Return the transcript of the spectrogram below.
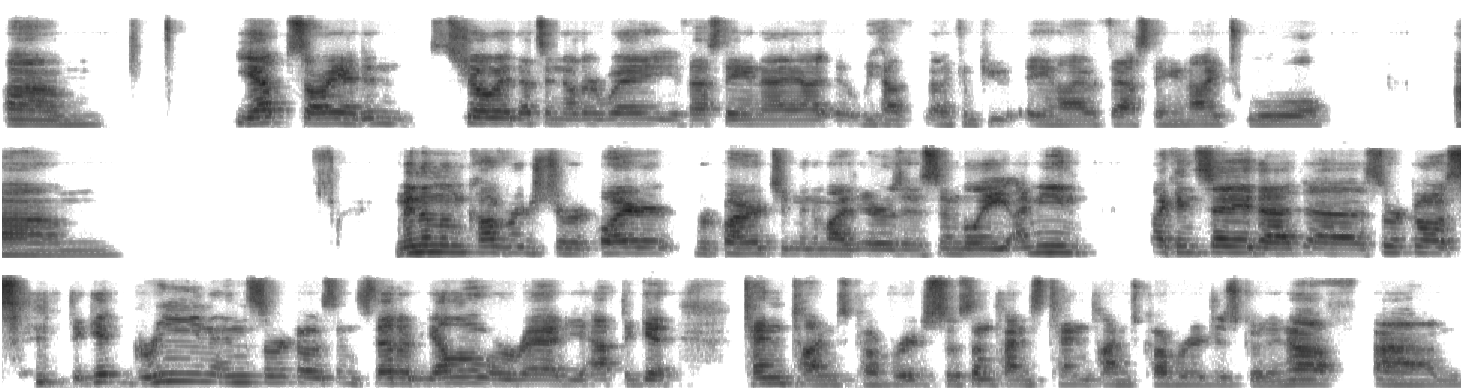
Um, yep, sorry, I didn't show it. That's another way. FastANI, we have compute ANI with FastANI tool. Um, minimum coverage to require required to minimize errors in assembly. I mean, I can say that uh, Circos to get green in Circos instead of yellow or red, you have to get 10 times coverage. So sometimes 10 times coverage is good enough. Um,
